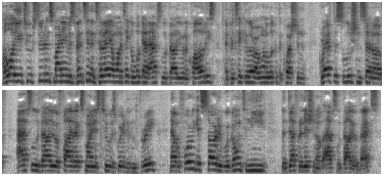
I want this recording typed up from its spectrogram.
Hello YouTube students, my name is Vincent and today I want to take a look at absolute value inequalities. In particular, I want to look at the question, graph the solution set of absolute value of 5x minus 2 is greater than 3. Now before we get started, we're going to need the definition of absolute value of x.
